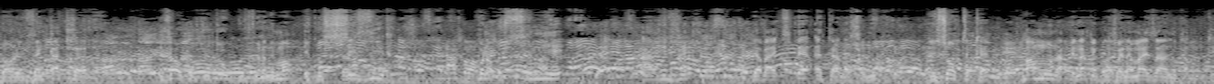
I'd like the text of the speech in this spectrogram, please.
dans les 24 heures eza opportunité au gouvernement ekosaisir mpona kosigne arrivé ya baexperts internationaux. De sorte ke bamona mpena ke gouvernement eza na likambo te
